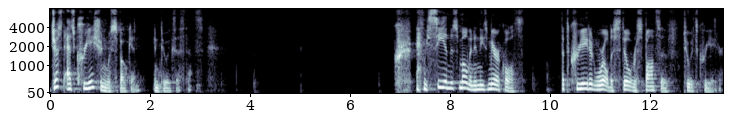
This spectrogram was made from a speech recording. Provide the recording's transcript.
Just as creation was spoken into existence. And we see in this moment, in these miracles, that the created world is still responsive to its creator.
